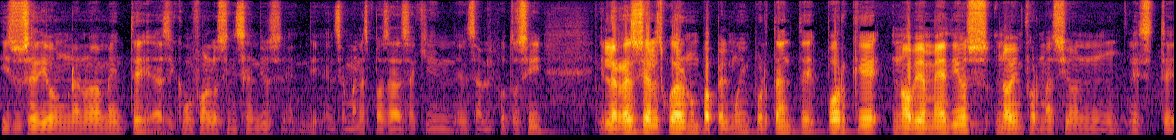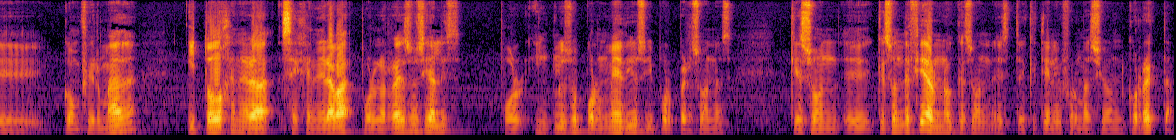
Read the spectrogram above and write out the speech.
Y sucedió una nuevamente, así como fueron los incendios en, semanas pasadas aquí en San Luis Potosí. Y las redes sociales jugaron un papel muy importante porque no había medios, no había información este, confirmada y todo genera, se generaba por las redes sociales, por, incluso por medios y por personas que son, eh, que son de fiar, ¿no? que, son, este, que tienen información correcta.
